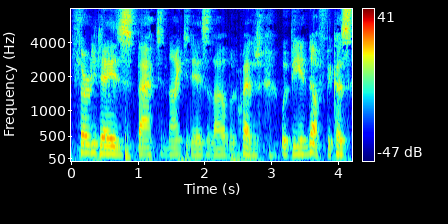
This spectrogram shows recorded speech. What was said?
30 days back to 90 days allowable credit would be enough because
